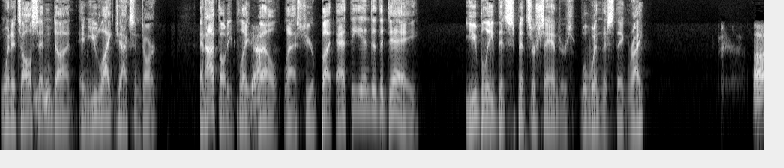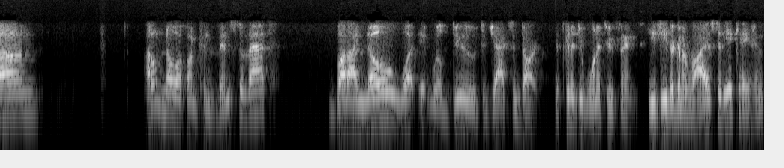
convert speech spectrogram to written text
when it's all said Mm-hmm. and done, and you like Jackson Dart, and I thought he played Yeah. well last year, but at the end of the day, you believe that Spencer Sanders will win this thing, right? Um, I don't know if I'm convinced of that, but I know what it will do to Jackson Dart. It's going to do one of two things. He's either going to rise to the occasion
